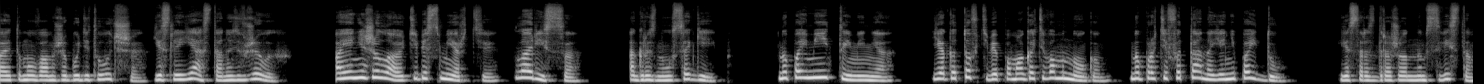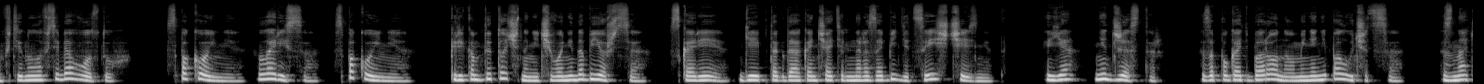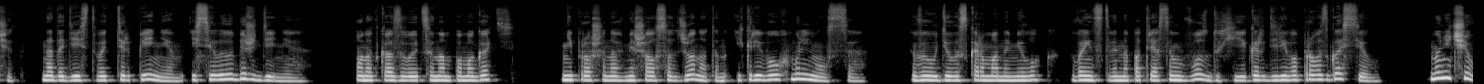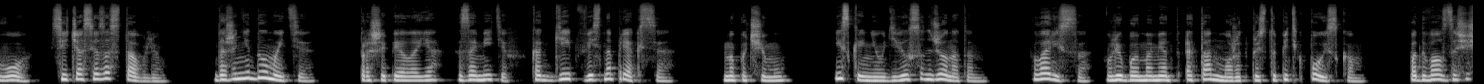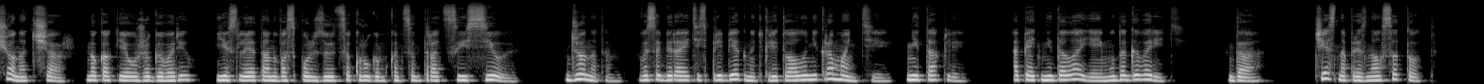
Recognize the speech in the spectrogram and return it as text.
Поэтому вам же будет лучше, если я останусь в живых. А я не желаю тебе смерти, Лариса, огрызнулся Гейб. Но пойми и ты меня. Я готов тебе помогать во многом, но против Этана я не пойду. Я с раздраженным свистом втянула в себя воздух. «Спокойнее, Лариса, спокойнее. Криком ты точно ничего не добьешься. Скорее, Гейб тогда окончательно разобидится и исчезнет. Я не Джестер. Запугать барона у меня не получится. Значит, надо действовать терпением и силой убеждения. Он отказывается нам помогать?» Непрошено вмешался Джонатан и криво ухмыльнулся. Выудил из кармана мелок, воинственно потряс им в воздухе и горделиво провозгласил. «Ну ничего, сейчас я заставлю. «Даже не думайте», – прошипела я, заметив, как Гейб весь напрягся. «Но почему?» – искренне удивился Джонатан. «Лариса, в любой момент Этан может приступить к поискам. Подвал защищен от чар, но, как я уже говорил, если Этан воспользуется кругом концентрации силы...» «Джонатан, вы собираетесь прибегнуть к ритуалу некромантии, не так ли?» Опять не дала я ему договорить. «Да», – честно признался тот.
